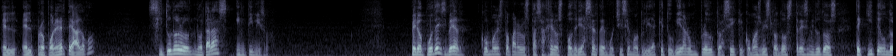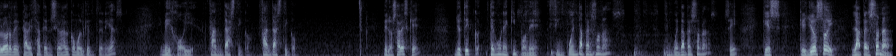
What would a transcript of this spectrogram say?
el, proponerte algo si tú no lo notaras en ti misma. Pero puedes ver cómo esto para los pasajeros podría ser de muchísima utilidad, que tuvieran un producto así, que como has visto, dos, tres minutos te quite un dolor de cabeza tensional como el que tú tenías. Y me dijo, oye, fantástico, fantástico. Pero ¿sabes qué? Yo tengo un equipo de 50 personas, 50 personas, ¿sí? Que, es, que yo soy la persona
